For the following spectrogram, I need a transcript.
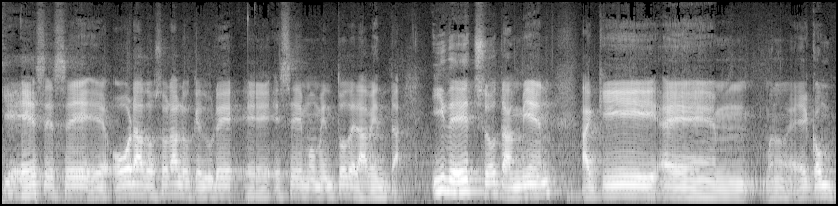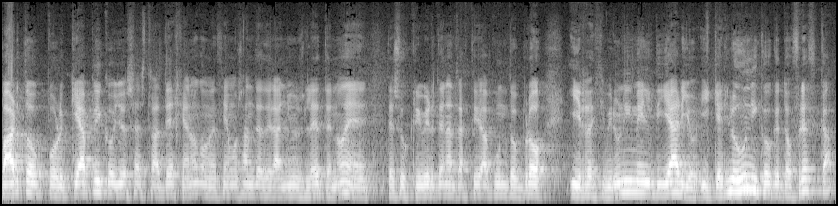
que es ese eh, hora, dos horas, lo que dure eh, ese momento de la venta. Y de hecho, también aquí em, bueno, comparto por qué aplico yo esa estrategia, ¿no? como decíamos antes de la newsletter, ¿no? de, de suscribirte en atractiva.pro y recibir un email diario y que es lo único que te ofrezca,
